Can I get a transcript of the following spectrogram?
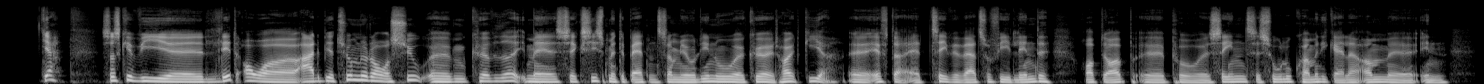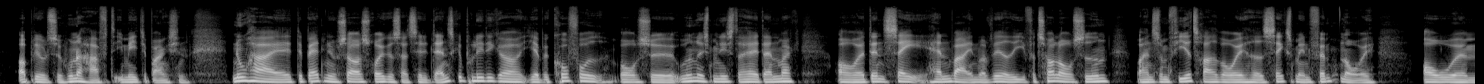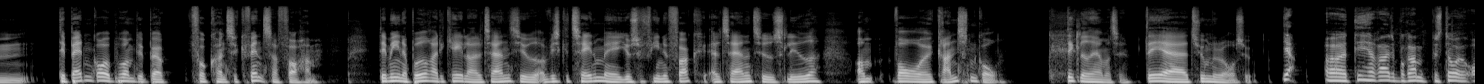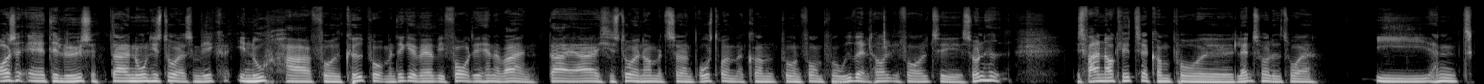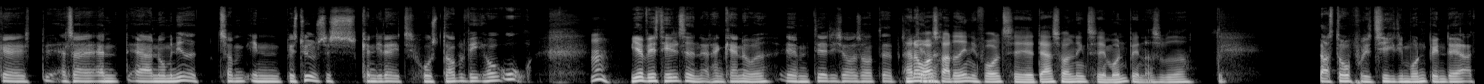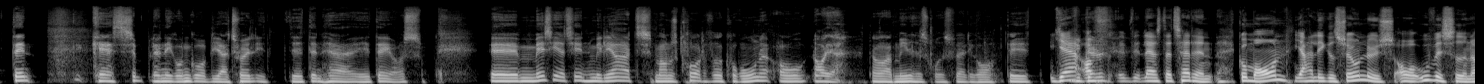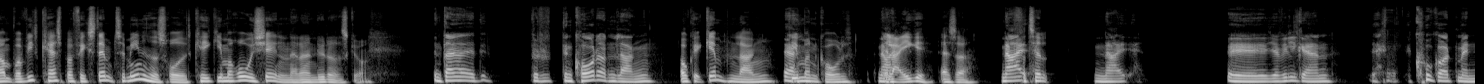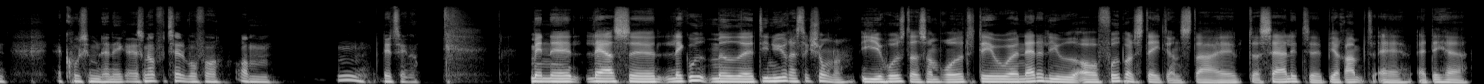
Ja, så skal vi øh, lidt over, ah, det bliver 20 minutter over syv, øh, køre videre med sexisme-debatten, som jo lige nu øh, kører et højt gear, øh, efter at tv-vært Sofie Linde råbte op øh, på øh, scenen til Zulu Comedy Gala om øh, en oplevelse, hun har haft i mediebranchen. Nu har øh, debatten jo så også rykket sig til de danske politikere. Jeppe Kofod, vores øh, udenrigsminister her i Danmark, og øh, den sag, han var involveret i for 12 år siden, hvor han som 34-årig havde sex med en 15-årig. Og øhm, debatten går jo på, om det bør få konsekvenser for ham. Det mener både Radikale og Alternativet, og vi skal tale med Josefine Fock, Alternativets leder, om hvor øh, grænsen går. Det glæder jeg mig til. Det er 20 minutter over syv. Og det her radioprogram består jo også af det løse. Der er nogle historier, som vi ikke endnu har fået kød på, men det kan være, at vi får det hen ad vejen. Der er historien om, at Søren Brostrøm er kommet på en form for udvalgt hold i forhold til sundhed. Det svarer nok lidt til at komme på øh, landsholdet, tror jeg. I, han, skal, altså, han er nomineret som en bestyrelseskandidat hos WHO. Mm. Vi har vidst hele tiden, at han kan noget. Øhm, det har de så også opdaget. Han har jo også rettet ind i forhold til deres holdning til mundbind og så videre. Der er stor politik i de mundbind der, og den kan simpelthen ikke undgå at blive aktuel i den her øh, dag også. Øh, Messi har tjent en milliard, Magnus Kort har fået corona, og nå ja, der var menighedsrådsvalg i går. Det, ja, og lad os da tage den. Godmorgen. Jeg har ligget søvnløs over uvidsheden om, hvorvidt Kasper fik stemt til menighedsrådet. Kan I give mig ro i sjælen, er der en lytter, der skriver? Der er den korte og den lange. Okay, gem den lange. Ja. Giv mig den korte. Nej. Eller ikke, altså. Nej. Fortæl. Nej. Øh, jeg vil gerne jeg, jeg kunne godt, men jeg kunne simpelthen ikke. Og jeg skal nok fortælle, hvorfor om mm, lidt senere. Men øh, lad os øh, lægge ud med øh, de nye restriktioner i hovedstadsområdet. Det er jo øh, nattelivet og fodboldstadions, der, øh, der særligt øh, bliver ramt af, af det her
